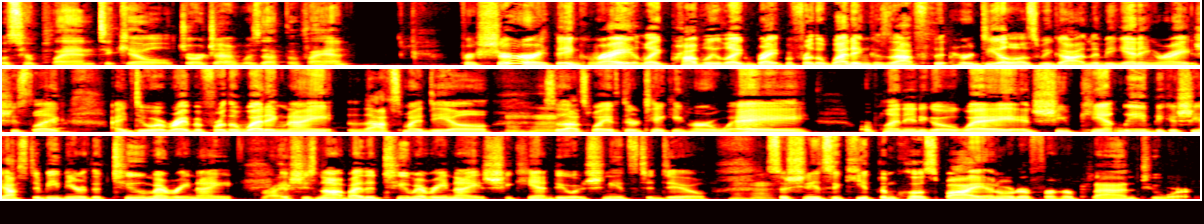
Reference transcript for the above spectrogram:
was her plan to kill Georgia? Was that the plan? For sure, I think, right? Like probably like right before the wedding because that's the, her deal as we got in the beginning, right? She's like, I do it right before the wedding night. That's my deal. Mm-hmm. So that's why if they're taking her away or planning to go away and she can't leave because she has to be near the tomb every night. Right. If she's not by the tomb every night, she can't do what she needs to do. Mm-hmm. So she needs to keep them close by in order for her plan to work.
